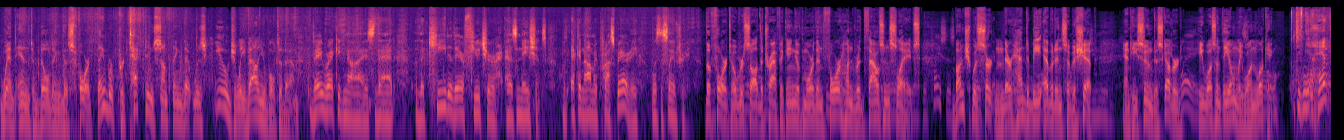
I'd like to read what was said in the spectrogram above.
went into building this fort, they were protecting something that was hugely valuable to them. They recognized that the key to their future as nations with economic prosperity was the slave trade. The fort oversaw the trafficking of more than 400,000 slaves. Bunch was certain there had to be evidence of a ship, and he soon discovered he wasn't the only one looking. Give me a hand.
